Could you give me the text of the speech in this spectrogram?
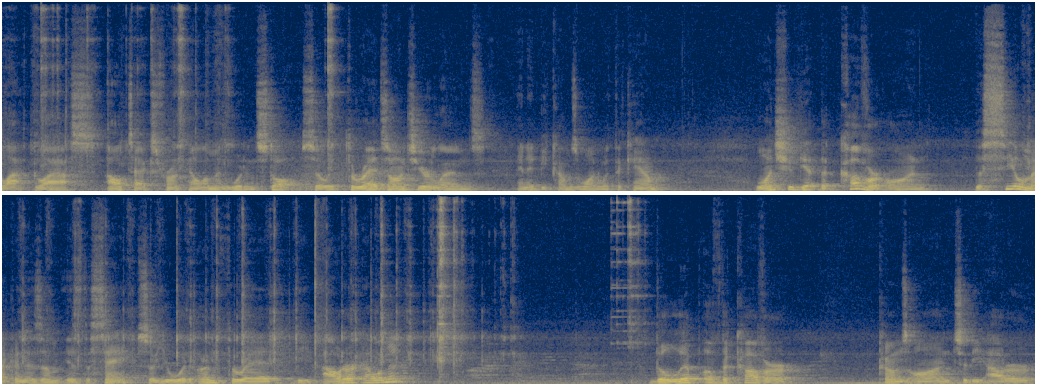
flat glass Outex front element would install. So it threads onto your lens and it becomes one with the camera. Once you get the cover on, the seal mechanism is the same. So you would unthread the outer element. The lip of the cover comes on to the outer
